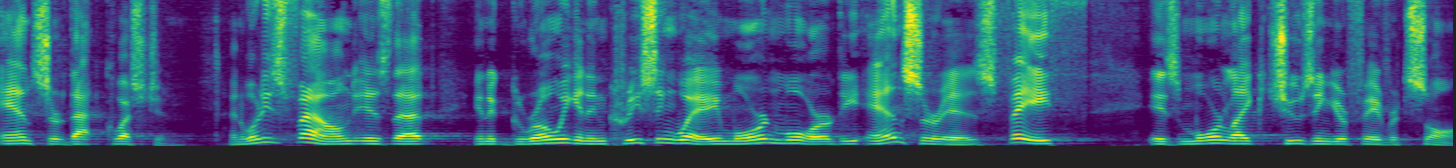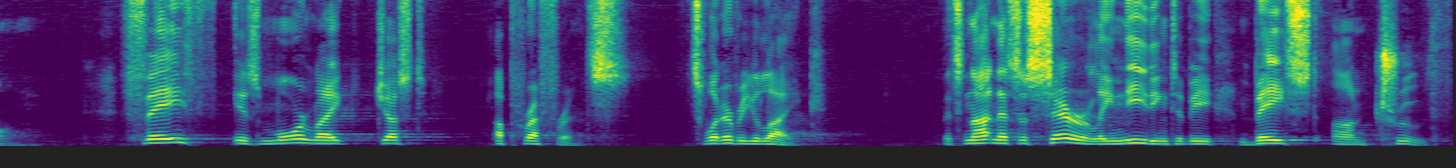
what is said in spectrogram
answer that question. And what he's found is that in a growing and increasing way, more and more, the answer is faith is more like choosing your favorite song. Faith is more like just a preference. It's whatever you like. It's not necessarily needing to be based on truth.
